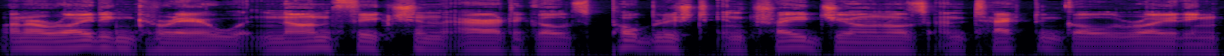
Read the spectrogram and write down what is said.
on a writing career with non fiction articles published in trade journals and technical writing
